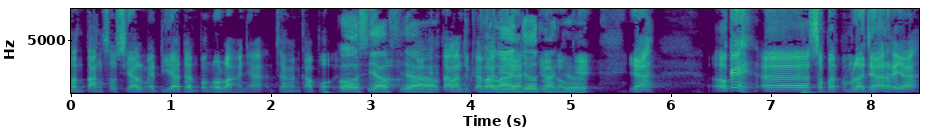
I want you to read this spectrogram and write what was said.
tentang sosial media dan pengelolaannya, jangan kapok. oh siap Nanti siap kita lanjutkan Oh, lagi ya. lanjut, ya. lanjut. Oke, ya. Oke, eh, sobat pembelajar ya,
